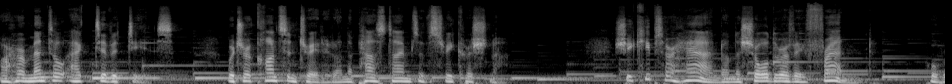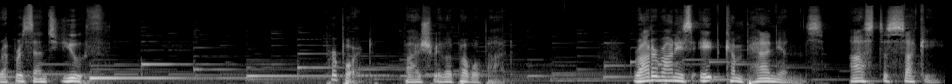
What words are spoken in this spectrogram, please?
are her mental activities, which are concentrated on the pastimes of Sri Krishna. She keeps her hand on the shoulder of a friend who represents youth. Purport by Srila Prabhupada. Radharani's eight companions, Astasakhi,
